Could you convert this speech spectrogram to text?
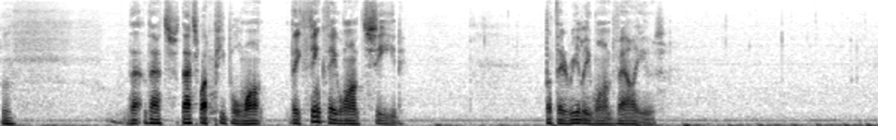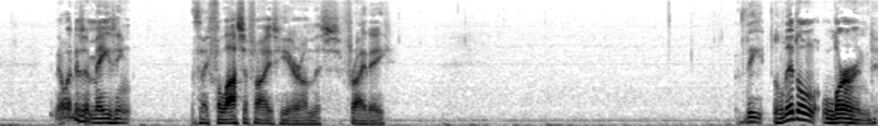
Hmm. That, that's, that's what people want. They think they want seed, but they really want values. You know what is amazing as I philosophize here on this Friday? The little learned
